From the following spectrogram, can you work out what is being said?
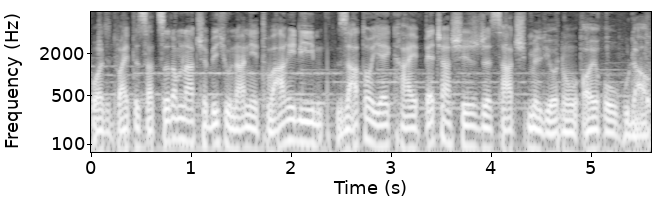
Od 2017 bychu na nie twarili, za to je kraj 65 milionów euro udał.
